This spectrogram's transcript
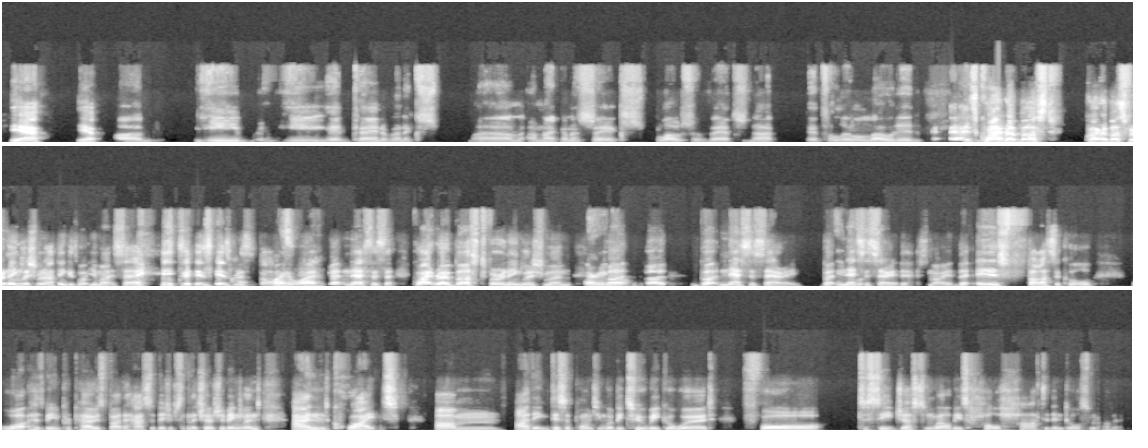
Yeah, yep. Um, he he had kind of an ex, um, I'm not going to say explosive. That's not. That's a little loaded. Uh, it's quite robust. Quite robust for an Englishman, I think, is what you might say. is his response. Quite what? But necessary. Quite robust for an Englishman. There you but, go. But but necessary. But it necessary was... at this moment. That it is farcical what has been proposed by the House of Bishops and the Church of England, and quite, um, I think, disappointing would be too weak a word for to see Justin Welby's wholehearted endorsement of it.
